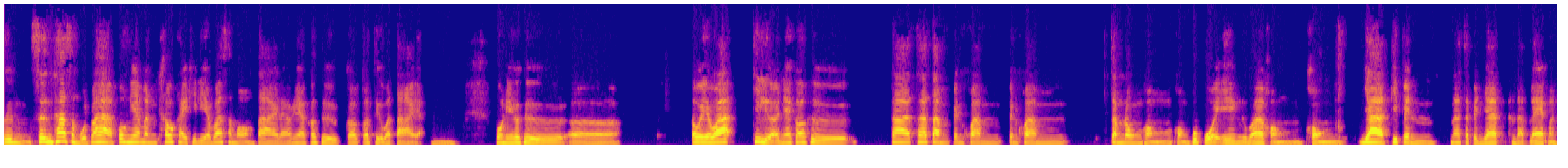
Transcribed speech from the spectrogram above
ซึ่งซึ่งถ้าสมมติว่าพวกนี้มันเข้าไครทีเรียว่าสมองตายแล้วเนี่ยก็คือก็ก็ถือว่าตายอะพวกนี้ก็คือเอ่ออวัยวะที่เหลือเนี่ยก็คือถ้าถ้าตามเป็นความเป็นความจำนงของของผู้ป่วยเองหรือว่าของของญาติที่เป็นน่าจะเป็นญาติอันดับแรกมั้ง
